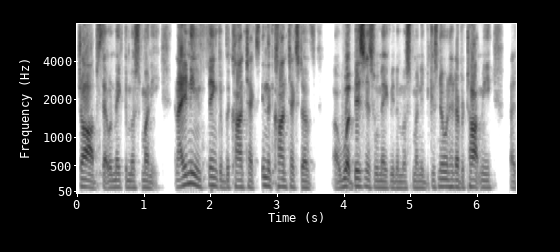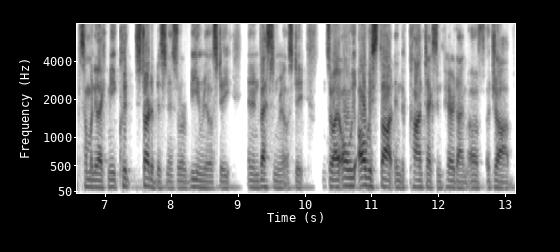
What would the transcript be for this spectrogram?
jobs that would make the most money, and I didn't even think of the context in the context of uh, what business would make me the most money because no one had ever taught me that somebody like me could start a business or be in real estate and invest in real estate. And so I always always thought in the context and paradigm of a job.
